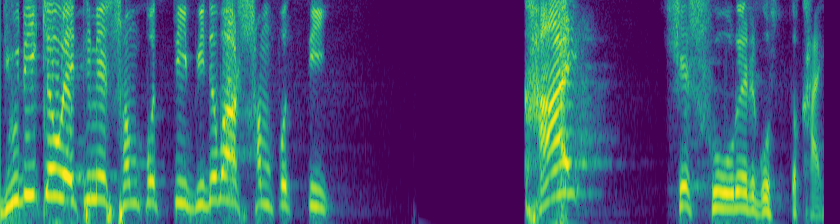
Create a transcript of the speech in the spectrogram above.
যদি কেউ এতিমের সম্পত্তি, বিধবার সম্পত্তি খায়, সে সুরের গোস্ত খায়।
